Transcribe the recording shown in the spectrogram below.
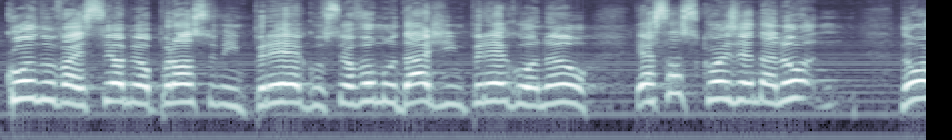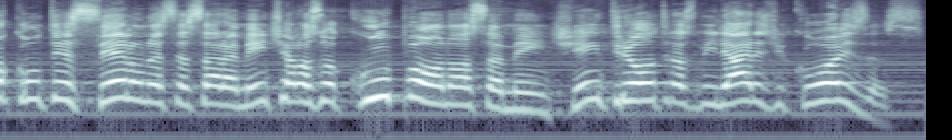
quando vai ser o meu próximo emprego, se eu vou mudar de emprego ou não. E essas coisas ainda não, não aconteceram necessariamente, elas ocupam a nossa mente, entre outras milhares de coisas.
